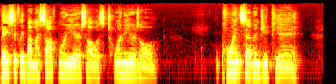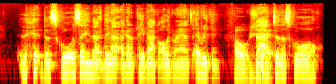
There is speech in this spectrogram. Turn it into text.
basically by my sophomore year, so I was 20 years old, 0.7 GPA. The, the school is saying that they got I got to pay back all the grants, everything Oh shit. back to the school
